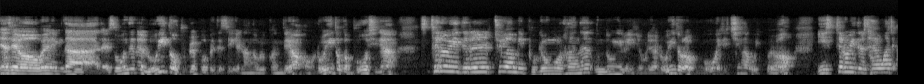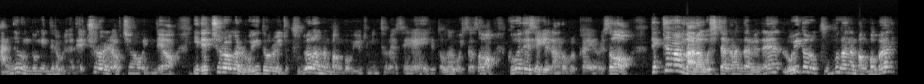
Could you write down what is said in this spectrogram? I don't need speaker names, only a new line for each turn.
안녕하세요, 호연입니다. 네, 그래서 오늘은 로이더 구별법에 대해서 얘기를 나눠볼 건데요. 어, 로이더가 무엇이냐? 스테로이드를 투여 및 복용을 하는 운동인을 이제 우리가 로이더라고 이제 칭하고 있고요. 이 스테로이드를 사용하지 않는 운동인들을 우리가 내추럴이라고 칭하고 있는데요. 이 내추럴과 로이더를 이제 구별하는 방법이 요즘 인터넷에 이제 떠돌고 있어서 그거에 대해서 얘기를 나눠볼까 해요. 그래서 팩트만 말하고 시작을 한다면은 로이더를 구분하는 방법은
